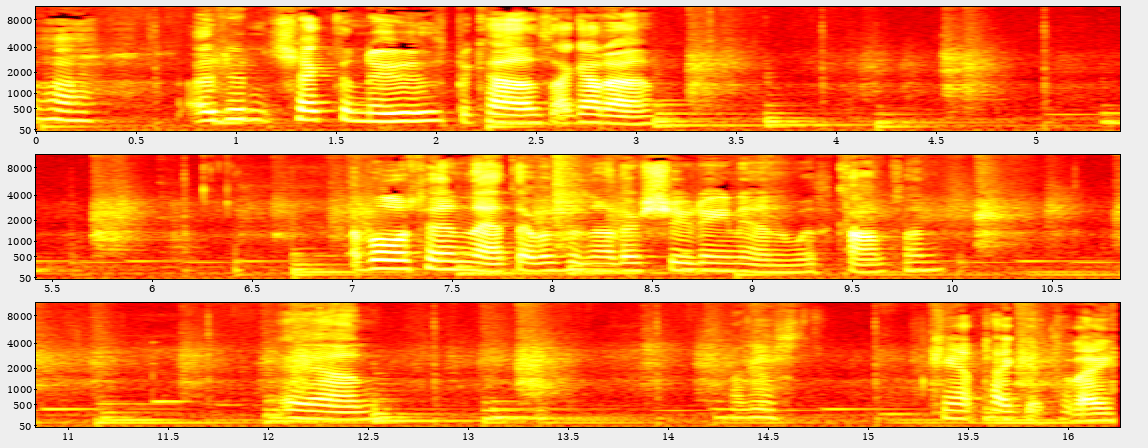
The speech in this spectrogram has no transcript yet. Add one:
Uh, I didn't check the news because I got a a bulletin that there was another shooting in Wisconsin. And I just can't take it today.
